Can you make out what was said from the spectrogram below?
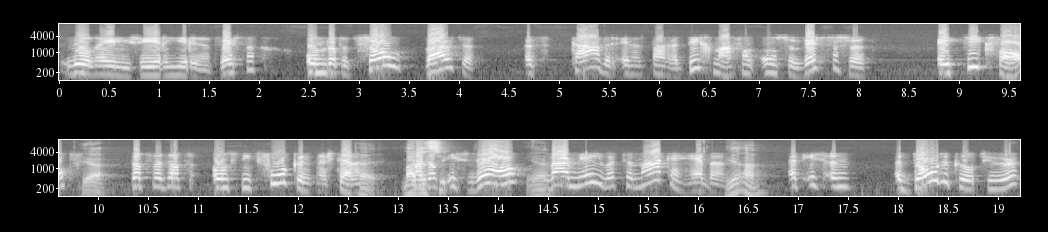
wil realiseren hier in het Westen, omdat het zo buiten het kader en het paradigma van onze westerse ethiek valt, ja. dat we dat ons niet voor kunnen stellen. Nee, maar, maar, dat, dat, is wel Ja. waarmee we te maken hebben. Ja, Het is een, een dode cultuur.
